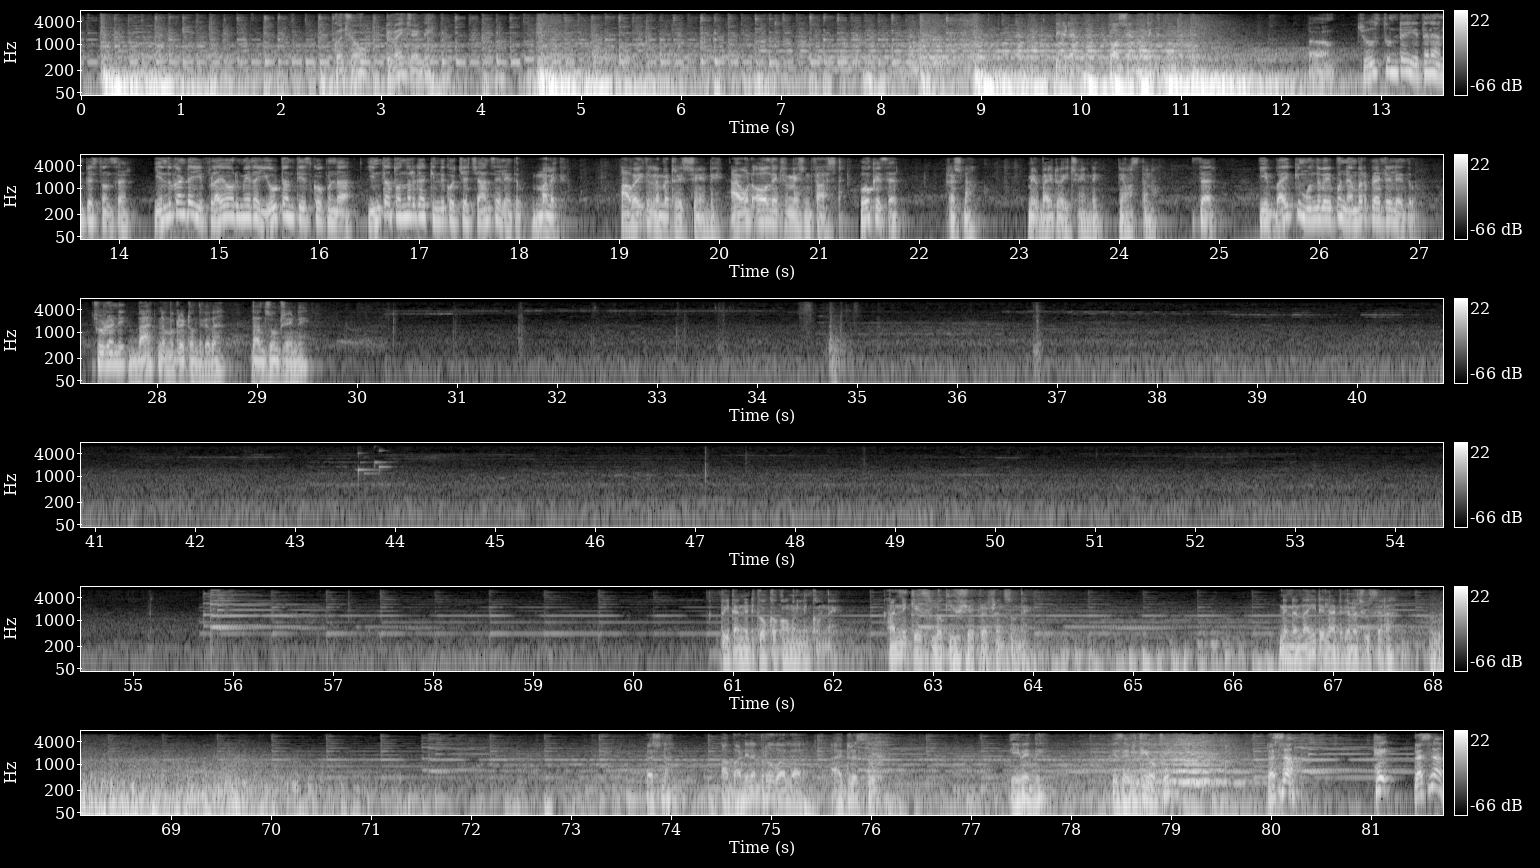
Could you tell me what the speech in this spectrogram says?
కొంచెం రివైన్ చేయండి. చూస్తుంటే ఇతనే అనిపిస్తుంది సార్. ఎందుకంటే ఈ ఫ్లైఓవర్ మీద యూ టర్న్ తీసుకోకుండా ఇంత తొందరగా కిందకు వచ్చే ఛాన్సే లేదు. మలిక్ ఆ వెహికల్ నెంబర్ ట్రేస్ చేయండి. I want all the information fast okay sir. Rachana మీరు బయట వెయిట్ చేయండి. నేను వస్తాను. సార్ ఈ బైక్కి ముందు వైపు నెంబర్ ప్లేటే లేదు. చూడండి. బ్యాక్ నెంబర్ ప్లేట్ ఉంది కదా దాన్ని జూమ్ చేయండి. వీటన్నిటికీ ఒక కామన్ లింక్ ఉంది. అన్ని కేసుల్లోకి యూ షేప్ రెఫరెన్స్ ఉంది. నిన్న నైట్ ఇలాంటిదైనా చూసారా? రచన ఆ బండి నెంబరు వాళ్ళ అడ్రస్ ఏమైంది? Is everything okay Rachana hey Rachana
